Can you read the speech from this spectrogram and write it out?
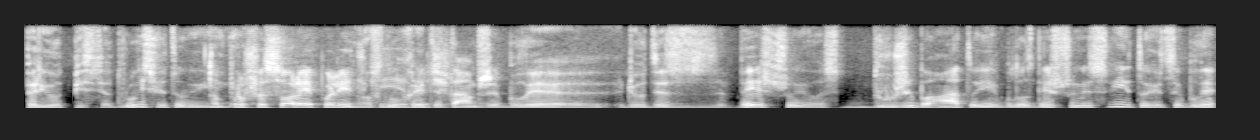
період після Другої світової Там професори і політики. Ну, слухайте, їдуть. там же були е, люди з вищою, дуже багато їх було з вищою освітою. Це були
